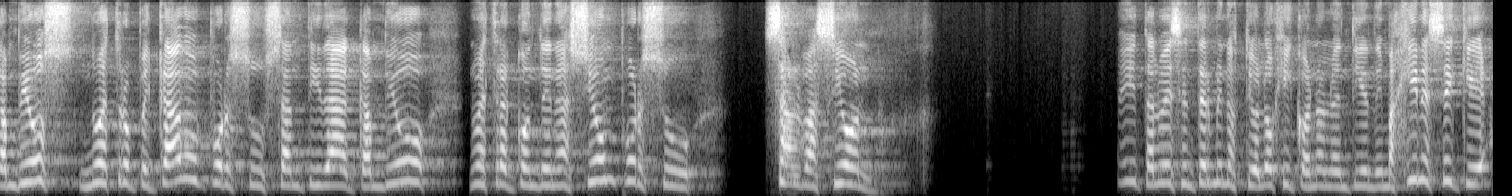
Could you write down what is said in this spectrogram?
Cambió nuestro pecado por su santidad, cambió nuestra condenación por su salvación. Y tal vez en términos teológicos no lo entiende. Imagínese que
